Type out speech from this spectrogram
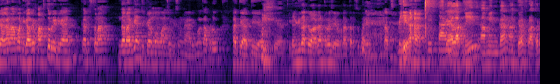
nggak akan lama di kafe pastor ini kan. Karena setelah bentar lagi kan juga mau masuk ke seminari. Maka perlu hati-hati ya. Hati-hati. dan kita doakan terus ya frater supaya tetap setia. Kita Sekali lagi aminkan agar frater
